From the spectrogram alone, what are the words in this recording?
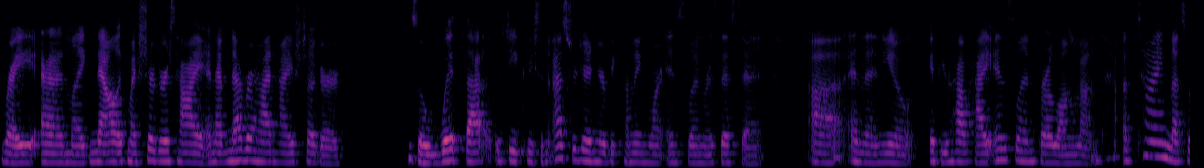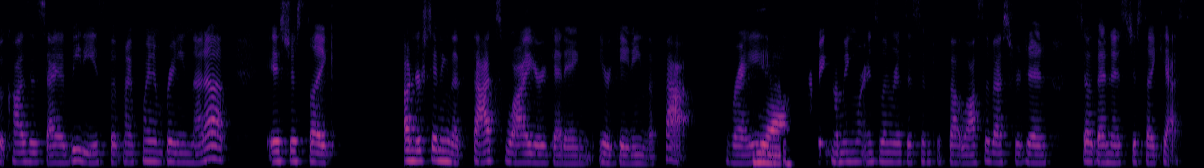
right? And like now like my sugar's high and I've never had high sugar. So with that decrease in estrogen, you're becoming more insulin resistant. Uh, and then, you know, if you have high insulin for a long amount of time, that's what causes diabetes. But my point in bringing that up is just like understanding that that's why you're getting, you're gaining the fat, right? Yeah. You're becoming more insulin resistant with that loss of estrogen. So then it's just like, yes,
